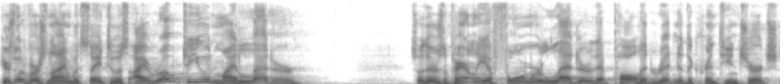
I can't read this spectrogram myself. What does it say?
Here's what verse 9 would say to us I wrote to you in my letter. So there's apparently a former letter that Paul had written to the Corinthian church.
